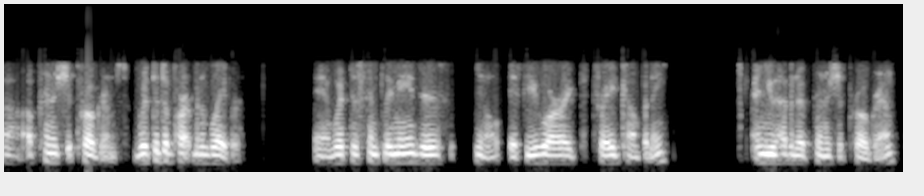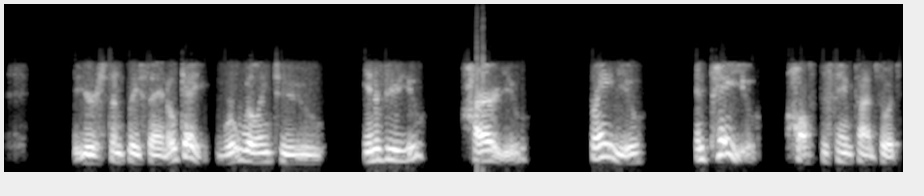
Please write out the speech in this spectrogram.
uh, apprenticeship programs with the Department of Labor. And what this simply means is, you know, if you are a trade company and you have an apprenticeship program, you're simply saying, okay, we're willing to interview you, hire you, train you, and pay you all at the same time. So it's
